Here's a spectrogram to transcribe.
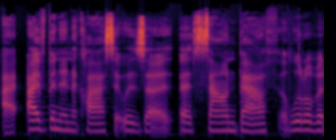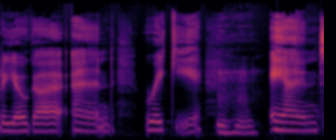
I, I've been in a class. It was a, a sound bath, a little bit of yoga, and Reiki. Mm-hmm. And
